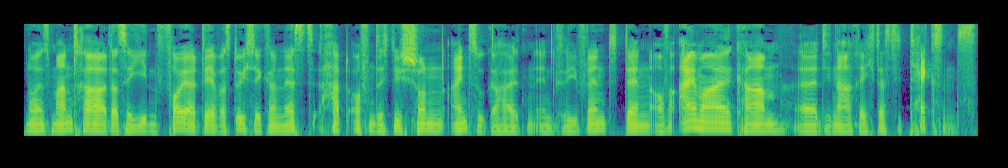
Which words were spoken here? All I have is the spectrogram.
neues Mantra, dass er jeden feuert, der was durchsickern lässt, hat offensichtlich schon Einzug gehalten in Cleveland, denn auf einmal kam äh, die Nachricht, dass die Texans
